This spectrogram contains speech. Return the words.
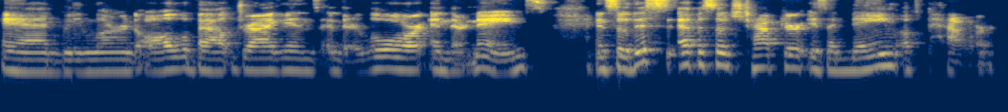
and we learned all about dragons and their lore and their names. And so this episode's chapter is a name of power.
